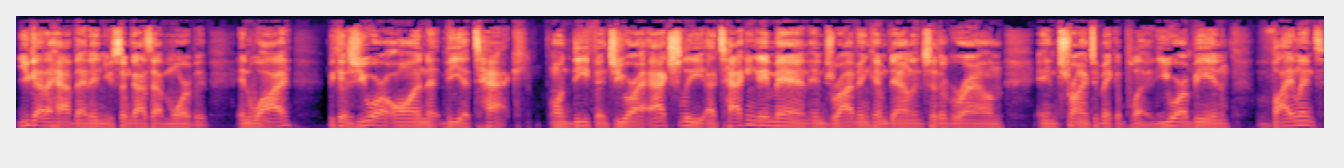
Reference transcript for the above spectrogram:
you got to have that in you. Some guys have more of it. And why? Because you are on the attack on defense. You are actually attacking a man and driving him down into the ground and trying to make a play. You are being violent.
